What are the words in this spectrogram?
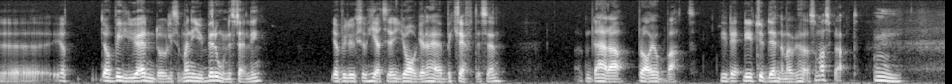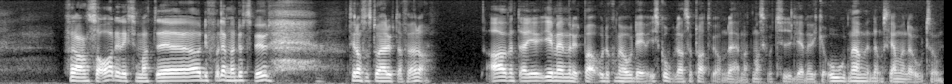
eh, jag, jag vill ju ändå, liksom, man är ju i beroendeställning. Jag vill ju liksom hela tiden jaga den här bekräftelsen. Det här, bra jobbat. Det är, det, det är typ det enda man vill höra som aspirant. Mm. För han sa det liksom att eh, du får lämna dödsbud till de som står här utanför då. Ja, vänta, ge, ge mig en minut bara. Och då kommer jag ihåg det, i skolan så pratade vi om det här med att man ska vara tydliga med vilka ord man använder. Man ska använda ord som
